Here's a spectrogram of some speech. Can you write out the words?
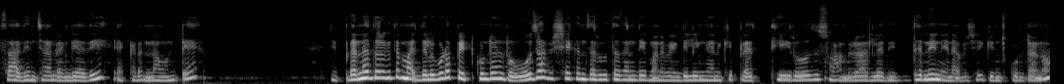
సాధించాలండి అది. ఎక్కడన్నా ఉంటే ఎప్పుడన్నా దొరికితే మధ్యలో కూడా పెట్టుకుంటాను. రోజు అభిషేకం జరుగుతుందండి. మన వెండిలింగానికి ప్రతిరోజు స్వామివార్లని ఇద్దరిని నేను అభిషేకించుకుంటాను.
